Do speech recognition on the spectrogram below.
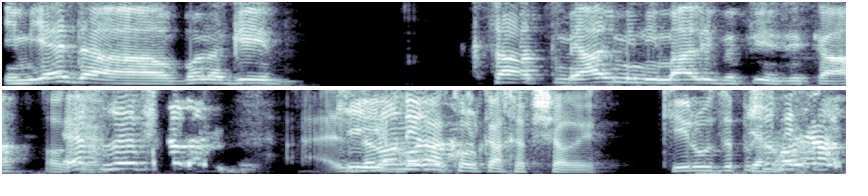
עם ידע, בוא נגיד, קצת מעל מינימלי בפיזיקה, אוקיי. איך זה אפשרי? זה לא נראה כל כך אפשרי. כאילו זה פשוט... יכול, להיות,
